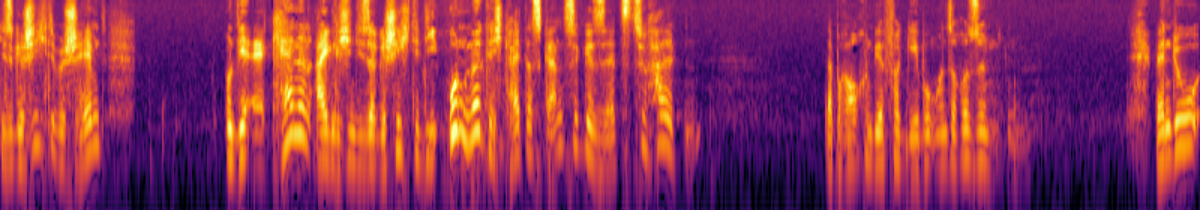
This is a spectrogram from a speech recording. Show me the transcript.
Diese Geschichte beschämt, und wir erkennen eigentlich in dieser Geschichte die Unmöglichkeit, das ganze Gesetz zu halten. Da brauchen wir Vergebung unserer Sünden. Wenn du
